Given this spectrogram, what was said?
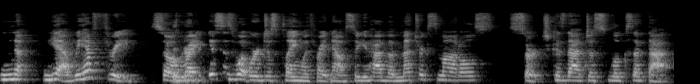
No, yeah, we have three. So Okay. right, this is what we're just playing with right now. So you have a metrics models search because that just looks at that.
